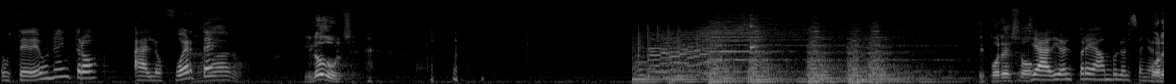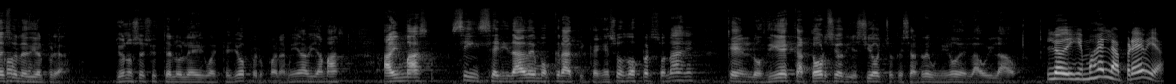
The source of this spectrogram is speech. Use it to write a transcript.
Usted de una entró a lo fuerte. Claro. Y lo dulce. Y por eso, Ya dio el preámbulo el señor por eso le di el preámbulo. Yo no sé si usted lo lee igual que yo, pero para mí había más, hay más sinceridad democrática en esos dos personajes que en los 10, 14 o 18 que se han reunido de lado y lado. Lo dijimos en la previa.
